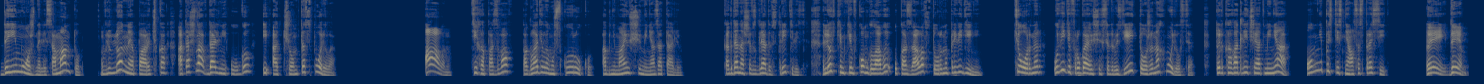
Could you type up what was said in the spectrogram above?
да и можно ли Саманту, Влюбленная парочка отошла в дальний угол и о чем-то спорила. «Алан!» — тихо позвав, погладила мужскую руку, обнимающую меня за талию. Когда наши взгляды встретились, легким кивком головы указала в сторону привидений. Тернер, увидев ругающихся друзей, тоже нахмурился. Только в отличие от меня, он не постеснялся спросить. «Эй, Дэм,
